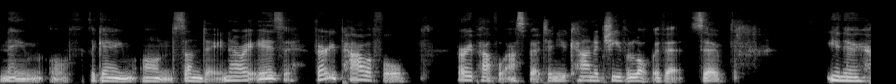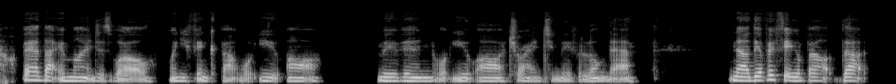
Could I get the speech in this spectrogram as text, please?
name of the game on sunday. Now it is a very powerful very powerful aspect and you can achieve a lot with it. So you know bear that in mind as well when you think about what you are moving what you are trying to move along there. Now the other thing about that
